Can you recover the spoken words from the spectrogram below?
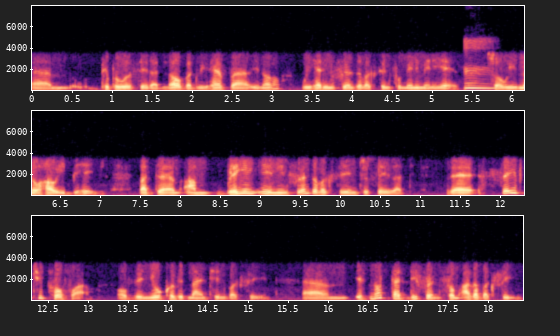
um, people will say that no, but we have, uh, you know, we had influenza vaccine for many, many years, mm. so we know how it behaves. But um, I'm bringing in influenza vaccine to say that the safety profile of the new COVID-19 vaccine um, is not that different from other vaccines,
